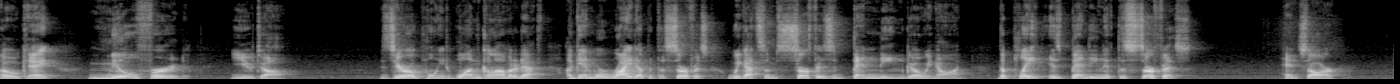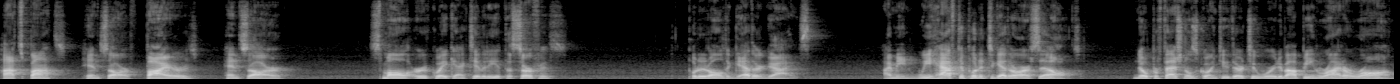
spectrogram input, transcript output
Okay, Milford, Utah. 0.1 kilometer depth. Again, we're right up at the surface. We got some surface bending going on. The plate is bending at the surface. Hence our hotspots, hence our fires, hence our small earthquake activity at the surface. Put it all together, guys. I mean, we have to put it together ourselves. No professional's going to. They're too worried about being right or wrong.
